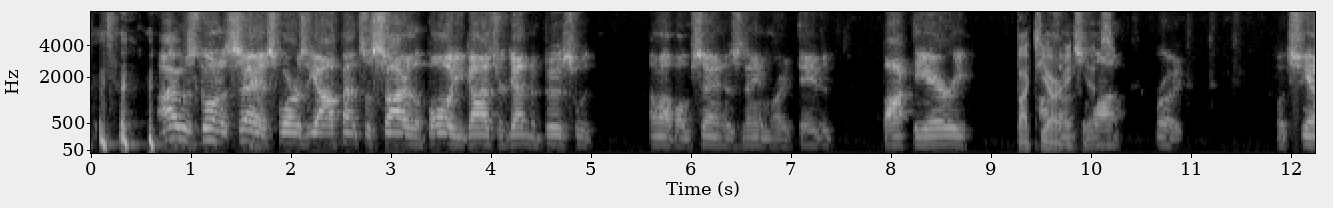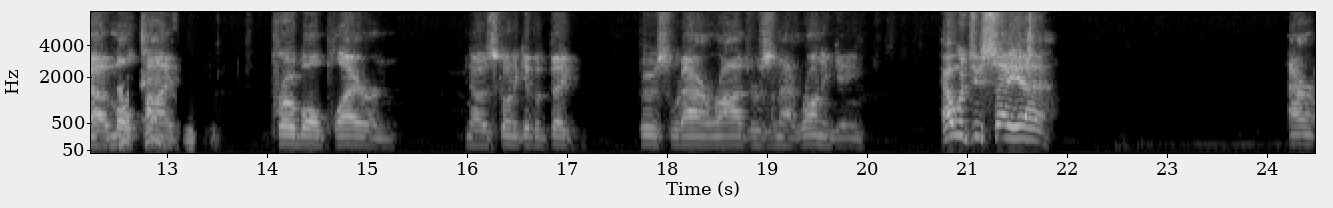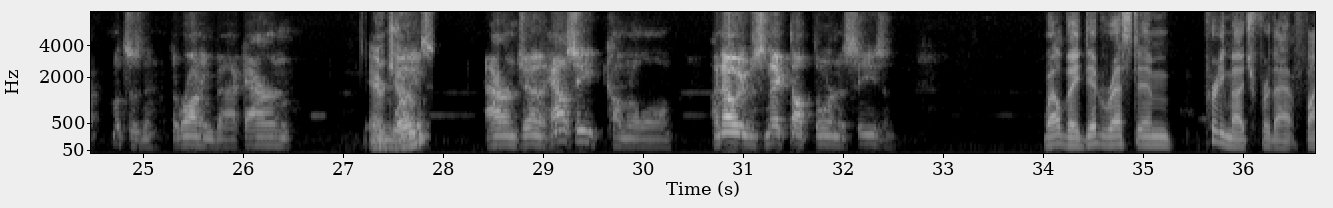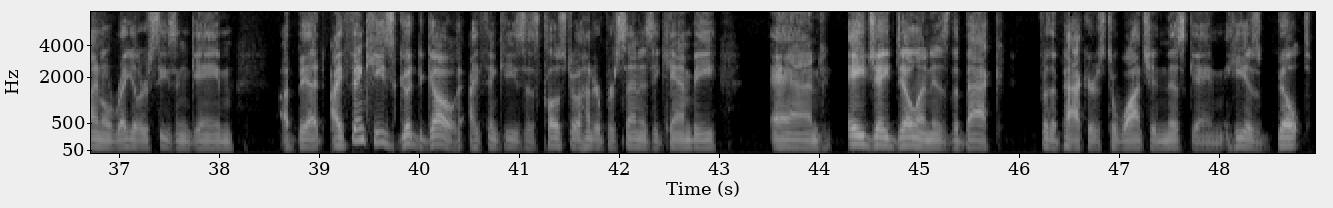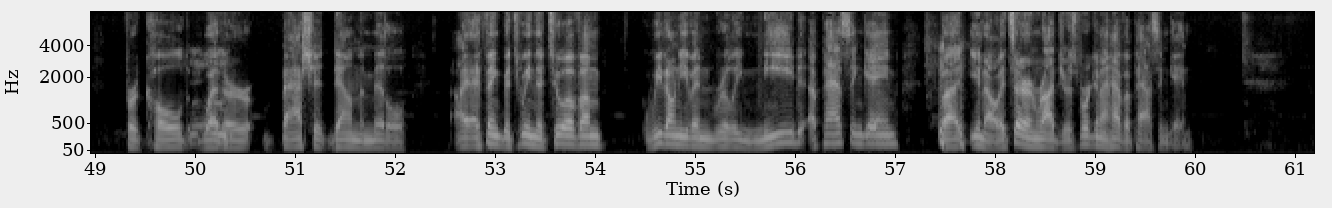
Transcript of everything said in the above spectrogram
I was going to say, as far as the offensive side of the ball, you guys are getting a boost with, I don't know if I'm saying his name right, David Bakhtiari. Bakhtiari. offensive Yes. line, right? Which you know, multi Pro Bowl player, and you know is going to give a big boost with Aaron Rodgers in that running game. How would you say, uh, Aaron? What's his name? The running back, Aaron. Aaron Jones. Aaron Jones. How's he coming along? I know he was nicked up during the season. Well, they did rest him pretty much for that final regular season game a bit. I think he's good to go. I think he's as close to 100% as he can be. And AJ Dillon is the back for the Packers to watch in this game. He is built for cold Mhm. weather, bash it down the middle. I, I think between the two of them, we don't even really need a passing game, but you know, it's Aaron Rodgers. We're going to have a passing game.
